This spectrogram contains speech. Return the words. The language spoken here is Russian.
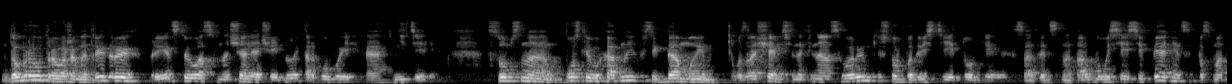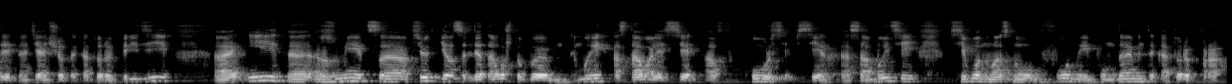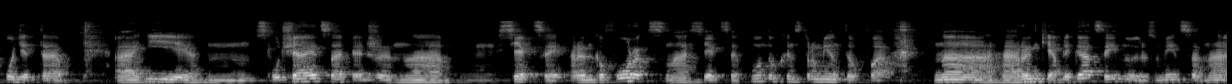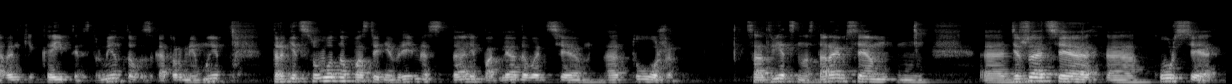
Доброе утро, уважаемые трейдеры! Приветствую вас в начале очередной торговой э, недели. Собственно, после выходных всегда мы возвращаемся на финансовые рынки, чтобы подвести итоги, соответственно, торговой сессии пятницы, посмотреть на те отчеты, которые впереди. Э, и, э, разумеется, все это делается для того, чтобы мы оставались в курсе всех событий, всего новостного фона и фундамента, который проходит и случается, опять же, на секции рынка Форекс, на секции фондовых инструментов, а, на рынке облигаций, ну и, разумеется, на рынке криптоинструментов, за которыми мы традиционно в последнее время стали поглядывать э, тоже. Соответственно, стараемся э, держать э, в курсе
